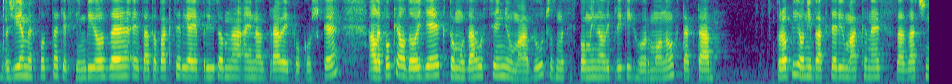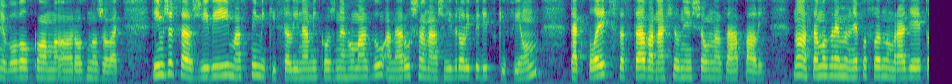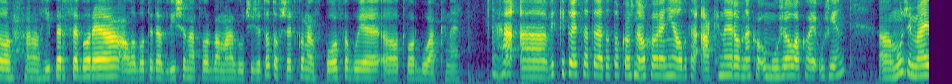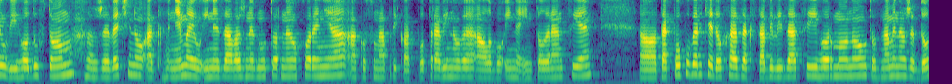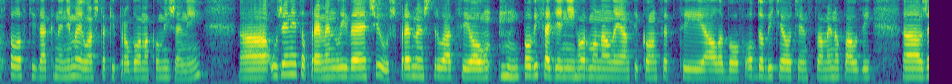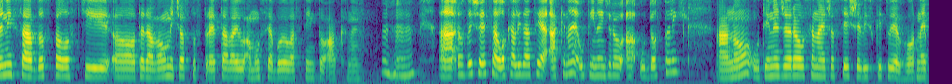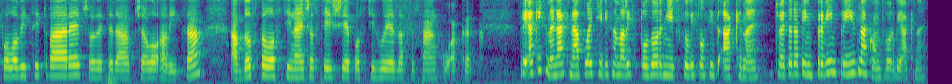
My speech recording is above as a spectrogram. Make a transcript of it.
žijeme v podstate v symbióze. E, táto baktéria je prítomná aj na zdravej pokožke, ale pokiaľ dojde k tomu zahusteniu mazu, čo sme si spomínali pri tých hormónoch, tak tá Propionibacterium acnes sa začne vo veľkom e, rozmnožovať. Tým, že sa živí mastnými kyselinami kožného mazu a narúša náš hydrolipidický film, tak pleť sa stáva náchylnejšou na zápaly. No a samozrejme v neposlednom rade je to hyperseborea, alebo teda zvýšená tvorba mazu. Čiže toto všetko nám spôsobuje tvorbu akné. Aha, a vyskytuje sa teda toto kožné ochorenie, alebo tá akné rovnako u mužov ako aj u žien? Muži majú výhodu v tom, že väčšinou, ak nemajú iné závažné vnútorné ochorenia, ako sú napríklad potravinové alebo iné intolerancie, tak po puberte dochádza k stabilizácii hormónov, to znamená, že v dospelosti zakne nemajú až taký problém ako my ženy. U žien je to premenlivé, či už pred menštruáciou, po vysadení hormonálnej antikoncepcii alebo v období tehotenstva, menopauzy. Ženy sa v dospelosti teda veľmi často stretávajú a musia bojovať s týmto akné. Uh-huh. A rozlišuje sa lokalizácia akné u tínejdžerov a u dospelých? Áno, u tínedžerov sa najčastejšie vyskytuje v hornej polovici tváre, čo je teda čelo a líca a v dospelosti najčastejšie postihuje zase sánku a krk. Pri akých zmenách na pleti by sa mali spozorniť v súvislosti s akné? Čo je teda tým prvým príznakom tvorby akné?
